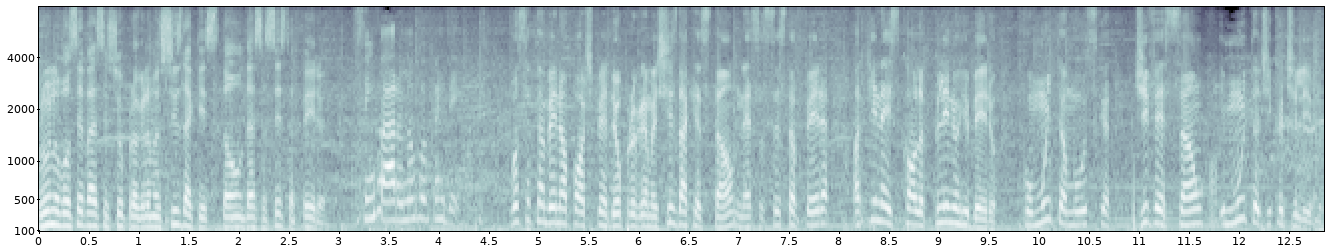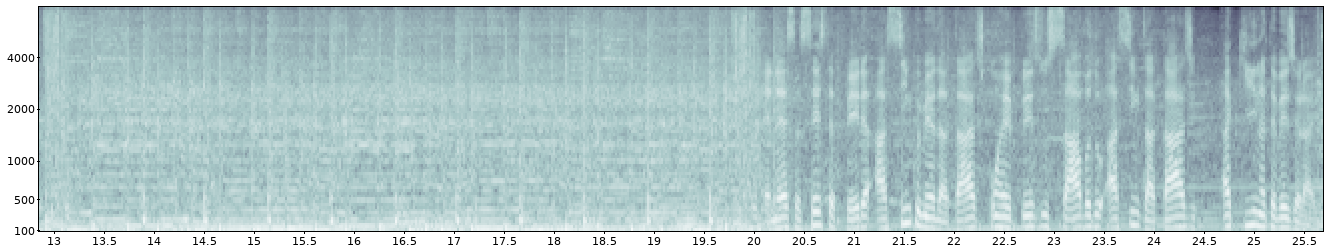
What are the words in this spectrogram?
Bruno, você vai assistir o programa X da Questão dessa sexta-feira? Sim, claro, não vou perder. Você também não pode perder o programa X da Questão nessa sexta-feira aqui na Escola Plínio Ribeiro, com muita música, diversão e muita dica de livro. É nessa sexta-feira, às 5h30 da tarde, com reprise no sábado, às 5 da tarde, aqui na TV Gerais.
